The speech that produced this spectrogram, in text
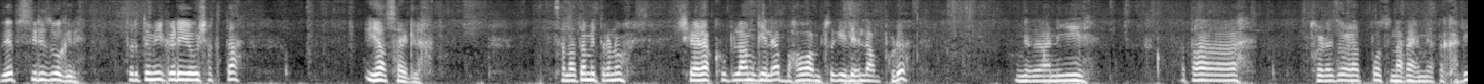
वेब सिरीज वगैरे तर तुम्ही इकडे येऊ शकता या साईडला चला आता मित्रांनो शेळ्या खूप लांब गेल्या भाऊ आमचं गेले लांब पुढं. आणि आता थोड्याच वेळात पोचणार आहे मी आता खाली.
